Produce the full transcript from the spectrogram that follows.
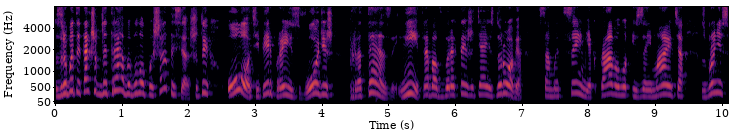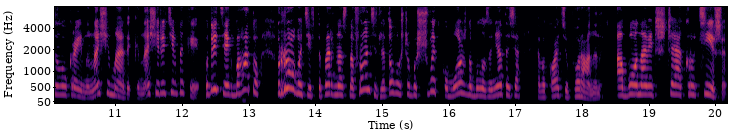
зробити так, щоб не треба було пишатися, що ти о, тепер производиш протези. Ні, треба вберегти життя і здоров'я. Саме цим, як правило, і займаються Збройні Сили України, наші медики, наші рятівники. Подивіться, як багато роботів тепер в нас на фронті для того, щоб швидко можна було зайнятися евакуацією поранених. Або навіть ще крутіше.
